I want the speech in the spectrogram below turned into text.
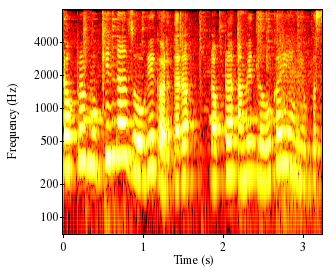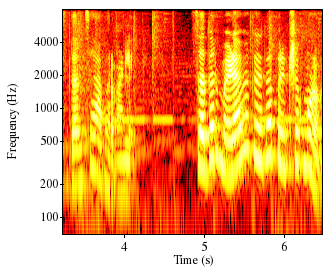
डॉक्टर मुकिंदा जोगेकर तर डॉक्टर अमित लोहकर यांनी उपस्थितांचे आभार मानले. सदर मेळाव्याकरिता परीक्षक म्हणून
